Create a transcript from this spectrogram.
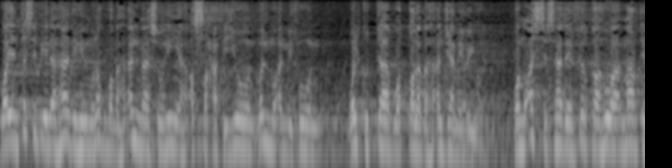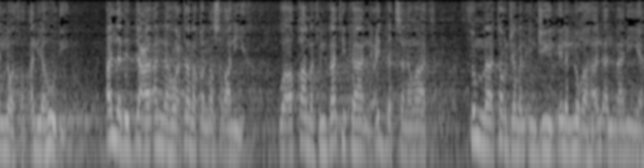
وينتسب إلى هذه المنظمة الماسونية الصحفيون والمؤلفون والكتاب والطلبة الجامعيون. ومؤسس هذه الفرقة هو مارتن لوثر اليهودي الذي ادعى أنه اعتنق النصرانية. وأقام في الفاتيكان عدة سنوات ثم ترجم الإنجيل إلى اللغة الألمانية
